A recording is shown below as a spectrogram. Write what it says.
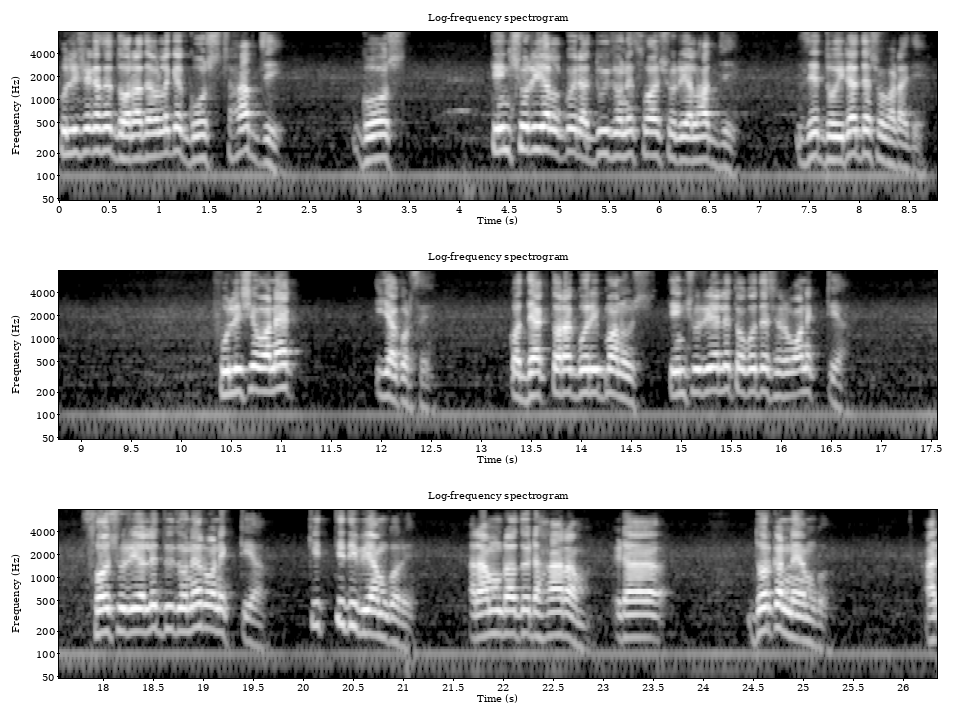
পুলিশের কাছে ধরা দেওয়ার লাগে গোশ হাত যে গোশ তিনশো রিয়াল কইরা দুইজনে ছয়শো রিয়াল হাত যে দইরা দেশও ভাড়ায় দে। পুলিশে অনেক ইয়া করছে। দেখ তোরা গরিব মানুষ, তিনশো রিয়ালে তোকে দেশের অনেক টিয়া। ছয়শো রিয়ালে দুজনের অনেক টিয়া। কীর্তি দিবি আম করে আর আমরা তো এটা হারাম, এটা দরকার নেই আমগো। আর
